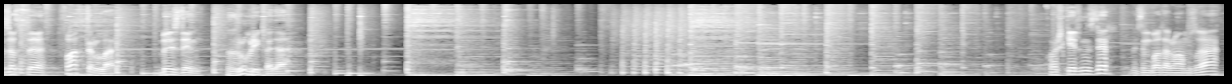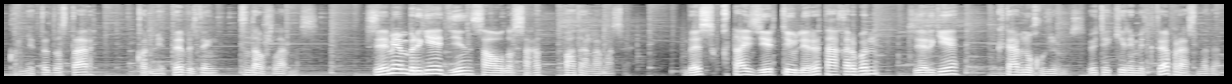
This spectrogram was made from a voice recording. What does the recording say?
Қызықты факторлар біздің рубрикада. Қош келдіңіздер. Біздің бағдарламамызға құрметті достар құрметті біздің тыңдаушыларымыз. Сіздермен бірге денсаулық сағат бағдарламасы. Біз қытай зерттеулері тақырыбын сіздерге кітабын оқып жүрміз. Өте керемет кітап расында да.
